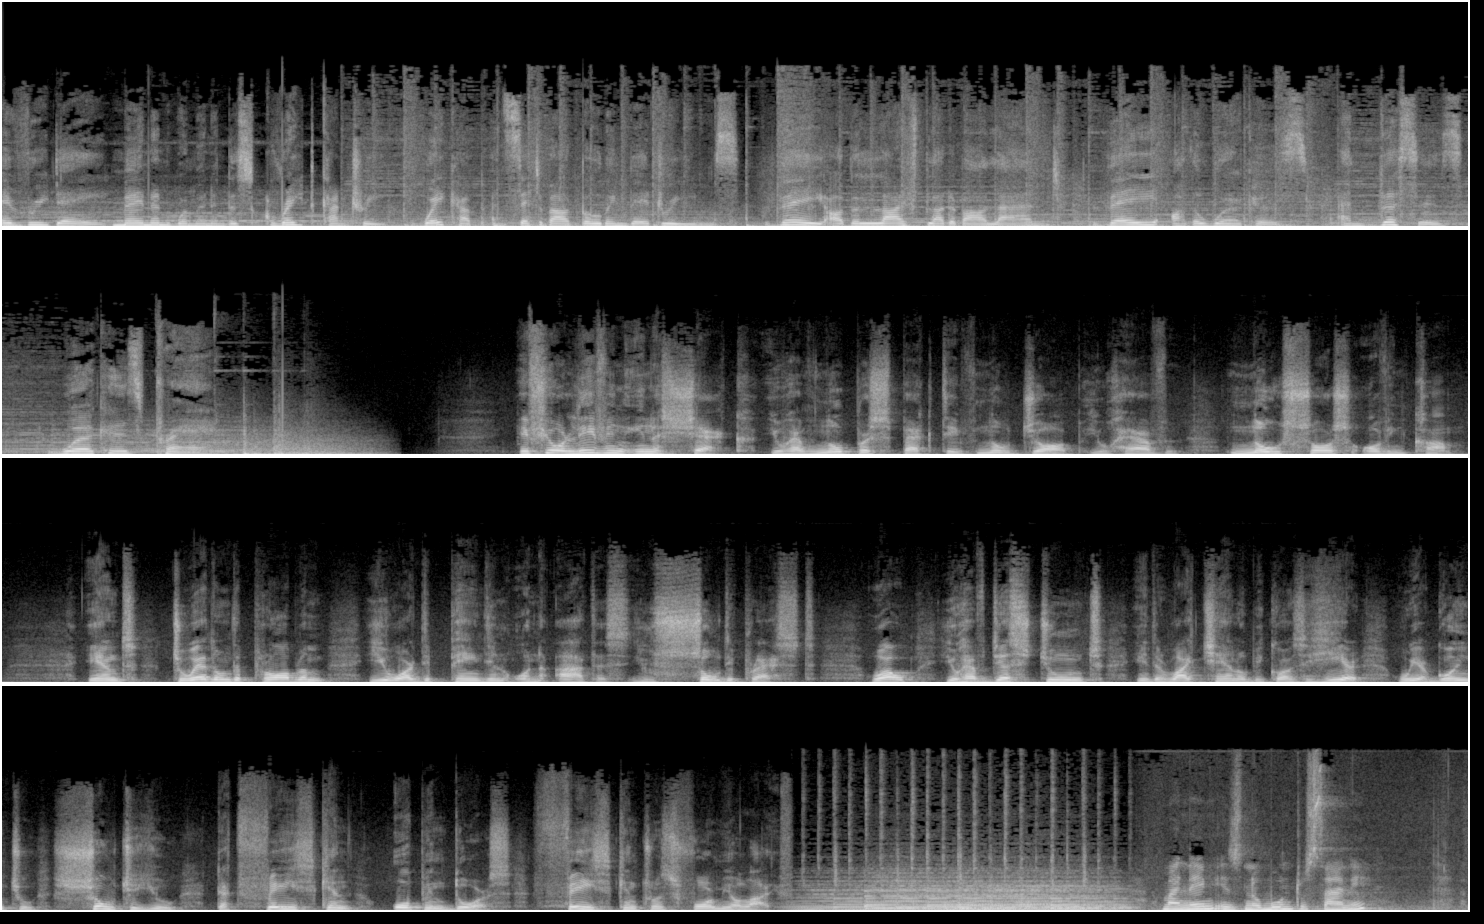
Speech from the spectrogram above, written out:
Every day, men and women in this great country wake up and set about building their dreams. They are the lifeblood of our land. They are the workers. And this is Workers' Prayer. If you're living in a shack, you have no perspective, no job, you have no source of income. And to add on the problem, you are depending on others. You're so depressed. Well, you have just tuned in the right channel because here we are going to show to you that faith can open doors, faith can transform your life. My name is Nobuntu Sani.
